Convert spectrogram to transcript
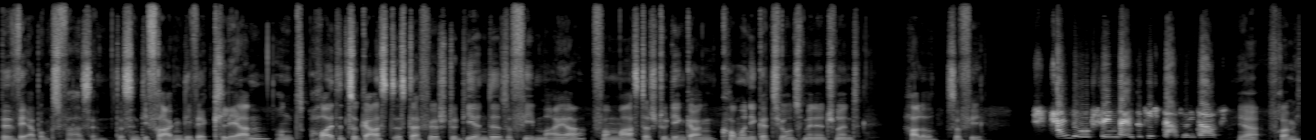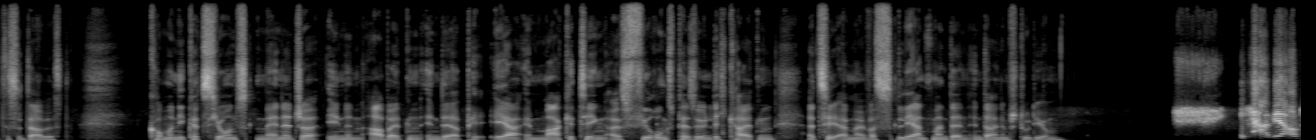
Bewerbungsphase? Das sind die Fragen, die wir klären. Und heute zu Gast ist dafür Studierende Sophie Meyer vom Masterstudiengang Kommunikationsmanagement. Hallo, Sophie. Hallo, vielen Dank, dass ich da sein darf. Ja, freue mich, dass du da bist. KommunikationsmanagerInnen arbeiten in der PR, im Marketing, als Führungspersönlichkeiten. Erzähl einmal, was lernt man denn in deinem Studium? Ich habe ja auch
